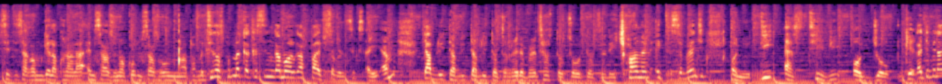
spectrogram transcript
Sithi sakwamukela khona la emsakazweni wakho umsakazo wonqa phambili thina siphume ekakasini kamawela ka-576 am www radioveritas co za channel 870 on your dstv okay kanti mina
